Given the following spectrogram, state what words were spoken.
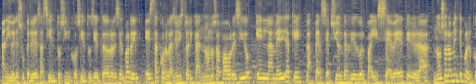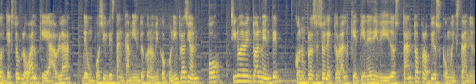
a niveles superiores a 105, 107 dólares el esta correlación histórica no nos ha favorecido en la medida que la percepción de riesgo del país se ve deteriorada, no solamente por el contexto global que habla de un posible estancamiento económico con inflación, o sino eventualmente con un proceso electoral que tiene divididos tanto a propios como extraños.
